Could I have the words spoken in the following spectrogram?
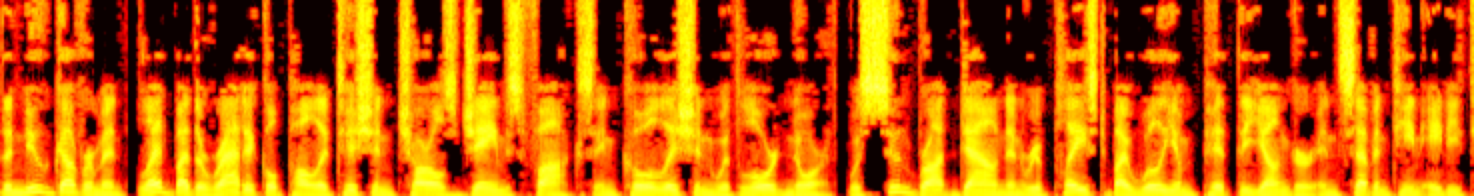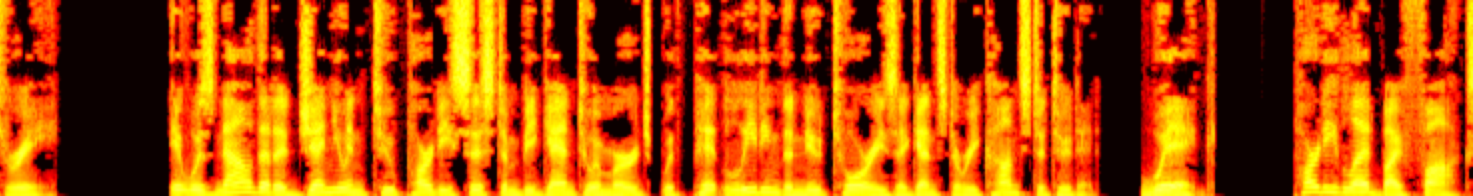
The new government, led by the radical politician Charles James Fox in coalition with Lord North, was soon brought down and replaced by William Pitt the Younger in 1783. It was now that a genuine two-party system began to emerge, with Pitt leading the new Tories against a reconstituted Whig Party led by Fox,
